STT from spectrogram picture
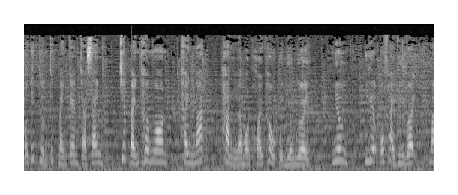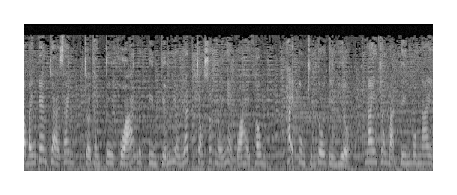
có thích thưởng thức bánh kem trà xanh, chiếc bánh thơm ngon, thanh mát, hẳn là món khoái khẩu của nhiều người. Nhưng liệu có phải vì vậy mà bánh kem trà xanh trở thành từ khóa được tìm kiếm nhiều nhất trong suốt mấy ngày qua hay không? Hãy cùng chúng tôi tìm hiểu ngay trong bản tin hôm nay.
